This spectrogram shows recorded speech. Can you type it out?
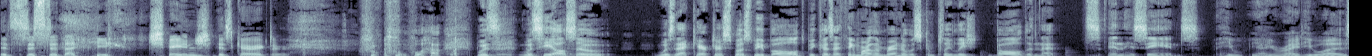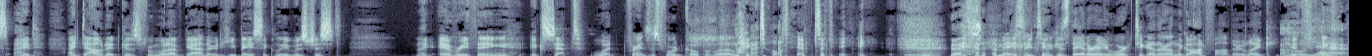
insisted that he change his character. wow. Was was he also was that character supposed to be bald? Because I think Marlon Brando was completely bald in that in his scenes. He, yeah, you're right. He was. I, I doubt it because from what I've gathered, he basically was just like everything except what Francis Ford Coppola like told him to be. that's Amazing too, because they had already worked together on The Godfather. Like, Oh, yeah.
